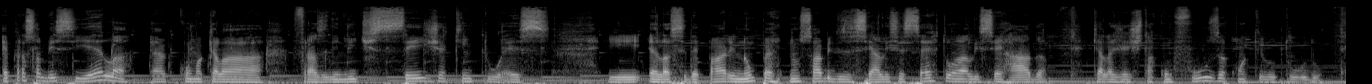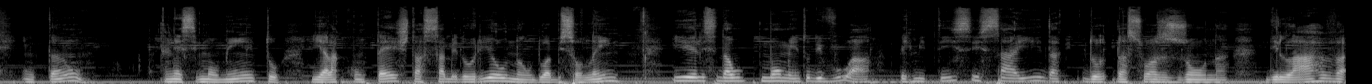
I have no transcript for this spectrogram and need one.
é para saber se ela é como aquela frase de Nietzsche, seja quem tu és. E ela se depara e não, não sabe dizer se a Alice é certa ou a Alice é errada, que ela já está confusa com aquilo tudo. Então, nesse momento, e ela contesta a sabedoria ou não do Absolém, e ele se dá um momento de voar permitir-se sair da, do, da sua zona de larva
